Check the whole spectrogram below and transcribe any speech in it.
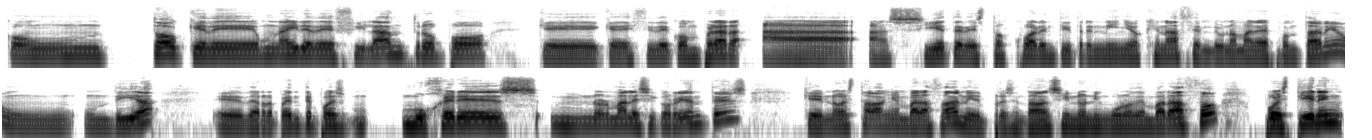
con un toque de un aire de filántropo que, decide comprar a, siete de estos 43 niños que nacen de una manera espontánea un, un día. Eh, de repente, pues mujeres normales y corrientes que no estaban embarazadas ni presentaban signo ninguno de embarazo, pues tienen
